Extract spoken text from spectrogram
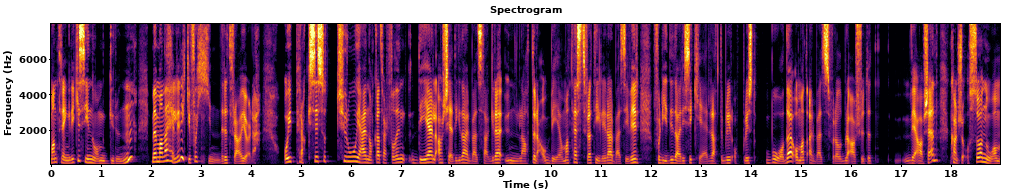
Man trenger ikke si noe om grunnen, men man er heller ikke forhindret fra å gjøre det. Og i praksis så tror jeg nok at i hvert fall en del avskjedigede arbeidstakere unnlater da å be om attest fra tidligere arbeidsgiver, fordi de da risikerer at det blir opplyst både om at arbeidsforholdet ble avsluttet ved avskjed, kanskje også noe om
